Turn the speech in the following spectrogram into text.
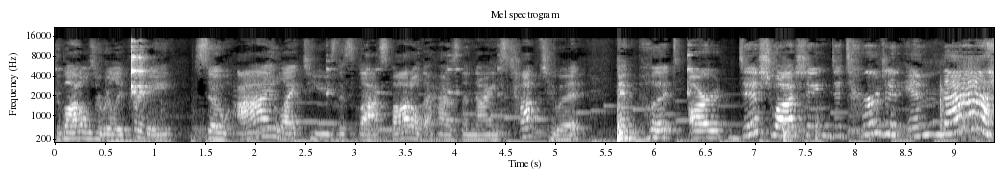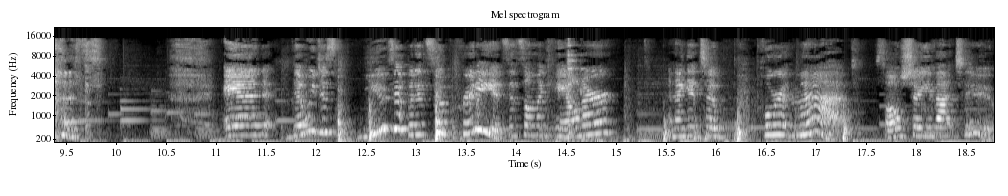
The bottles are really pretty. So I like to use this glass bottle that has the nice top to it and put our dishwashing detergent in that. And then we just use it, but it's so pretty. It sits on the counter and I get to pour it in that. So I'll show you that too.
